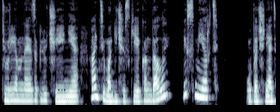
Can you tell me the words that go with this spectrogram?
Тюремное заключение, антимагические кандалы и смерть. Уточнять,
